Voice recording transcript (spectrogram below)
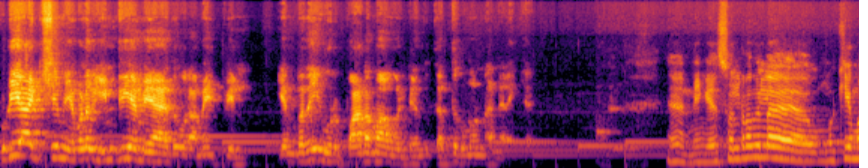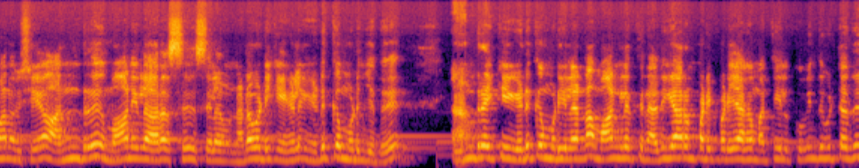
குடியாட்சியும் எவ்வளவு இன்றியமையாத ஒரு அமைப்பில் என்பதை ஒரு பாடமா அவங்கள்ட்ட இருந்து கத்துக்கணும்னு நான் நினைக்கிறேன். நீங்க சொல்றதுல முக்கியமான விஷயம் அன்று மாநில அரசு சில நடவடிக்கைகளை எடுக்க முடிஞ்சது. இன்றைக்கு எடுக்க முடியலன்னா மாநிலத்தின் அதிகாரம் படிப்படியாக மத்தியில் குவிந்து விட்டது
